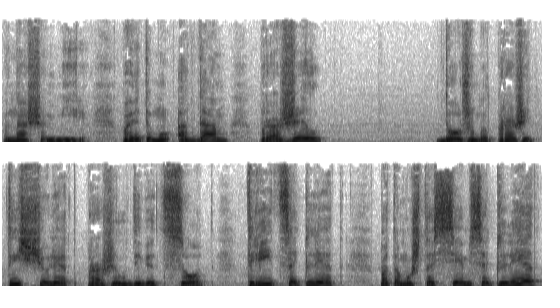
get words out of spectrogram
в нашем мире. Поэтому Адам прожил, должен был прожить тысячу лет, прожил 900 30 лет, потому что 70 лет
